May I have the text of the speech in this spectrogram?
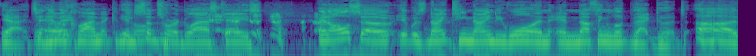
Yeah, it's no climate control in some sort of glass case. and also, it was 1991, and nothing looked that good. Uh,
